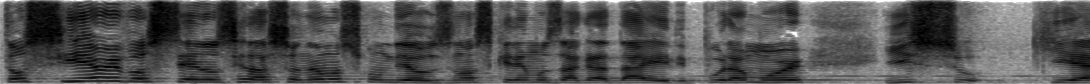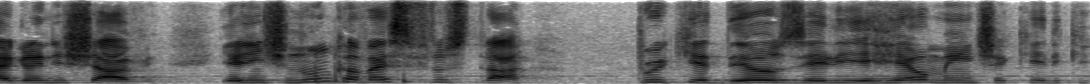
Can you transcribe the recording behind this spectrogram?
Então, se eu e você nos relacionamos com Deus, nós queremos agradar Ele por amor, isso que é a grande chave. E a gente nunca vai se frustrar, porque Deus, Ele é realmente aquele que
